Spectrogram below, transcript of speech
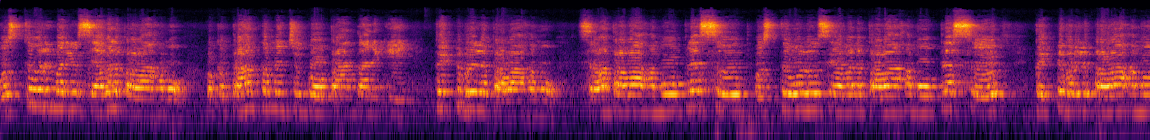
వస్తువులు మరియు సేవల ప్రవాహము. ఒక ప్రాంతం నుంచి ఇంకో ప్రాంతానికి పెట్టుబడుల ప్రవాహము. శ్రమ ప్రవాహము ప్లస్ వస్తువులు సేవల ప్రవాహము ప్లస్ పెట్టుబడుల ప్రవాహము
